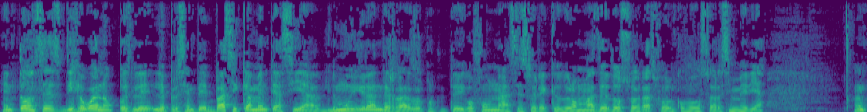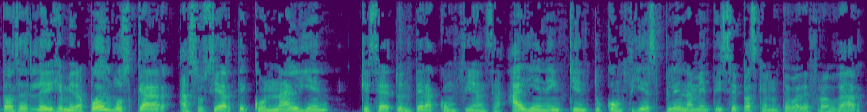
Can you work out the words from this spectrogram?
Entonces dije, bueno, pues le, presenté básicamente así a muy grandes rasgos, porque te digo, fue una asesoría que duró más de dos horas, fueron como dos horas y media. Entonces le dije, mira, puedes buscar asociarte con alguien que sea de tu entera confianza, alguien en quien tú confíes plenamente y sepas que no te va a defraudar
